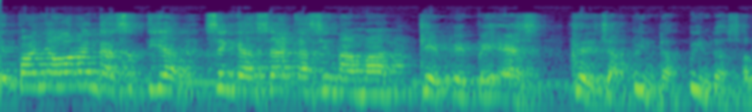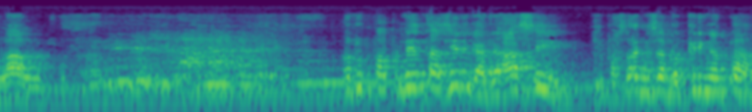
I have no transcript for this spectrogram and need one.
ini banyak orang nggak setia sehingga saya kasih nama GPPS, gereja pindah-pindah selalu. Aduh Pak Pendeta sini nggak ada AC, kipas angin saya berkeringat Pak.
